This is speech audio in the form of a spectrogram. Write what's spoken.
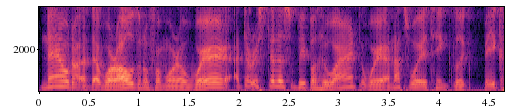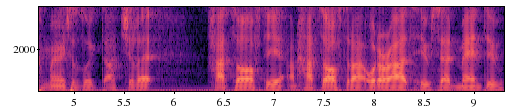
now that, that we're old enough and we're aware, there are still some people who aren't aware, and that's why I think like big commercials like that, Gillette, hats off to you, and hats off to that other ad who said men do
